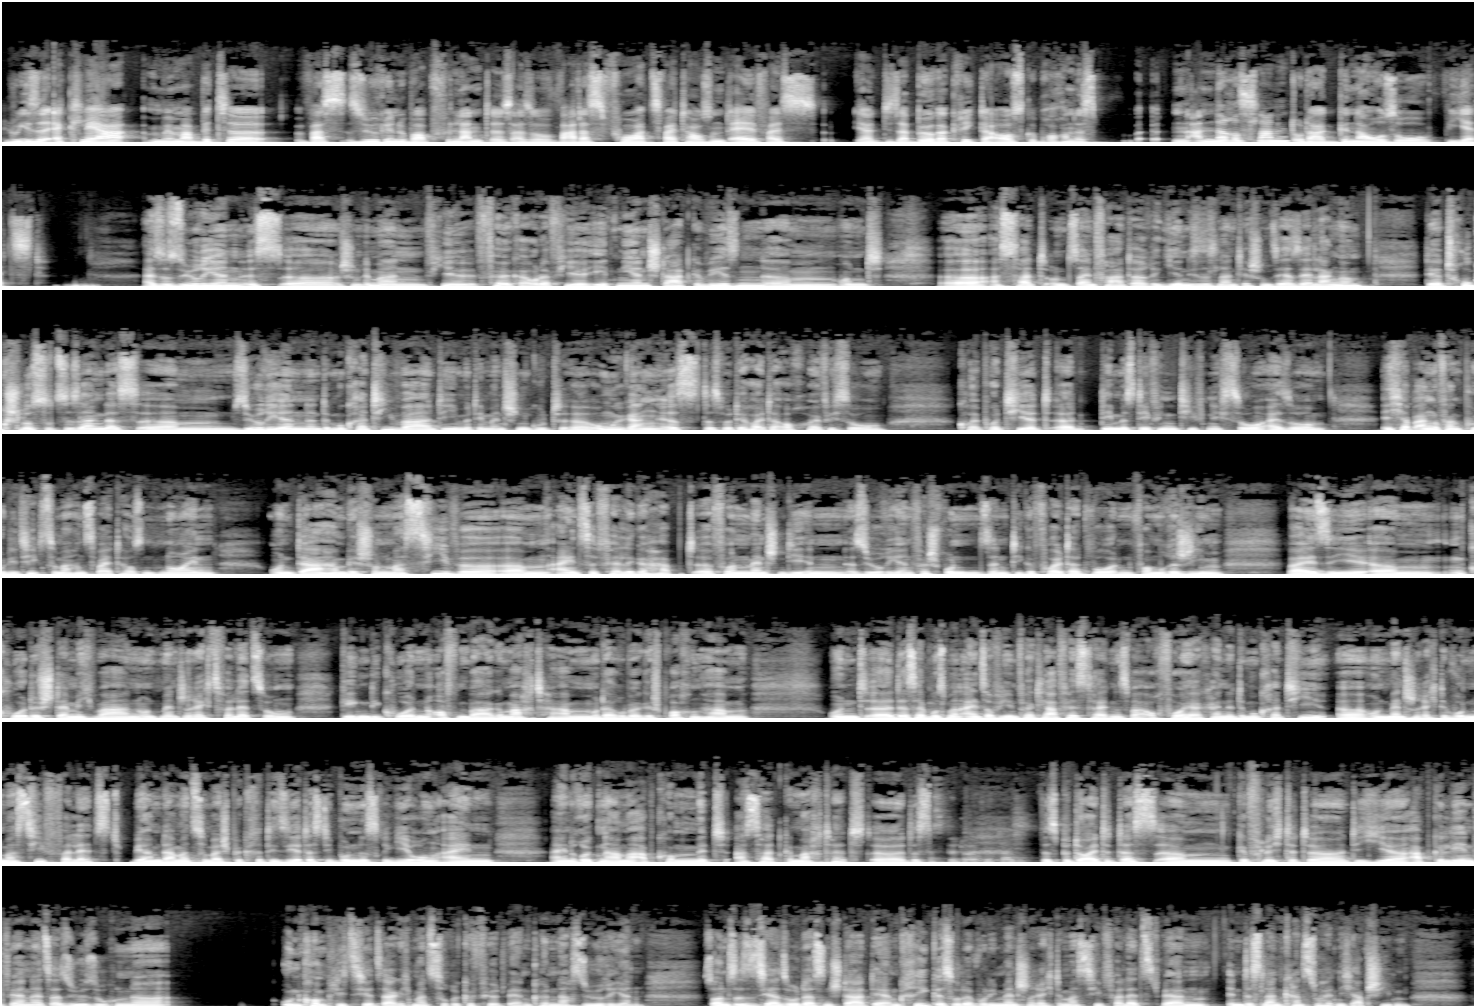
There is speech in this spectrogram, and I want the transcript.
Luise, erklär mir mal bitte, was Syrien überhaupt für ein Land ist. Also war das vor 2011, als ja dieser Bürgerkrieg da ausgebrochen ist, ein anderes Land oder genauso wie jetzt? Also Syrien ist äh, schon immer ein viel Völker- oder viel Ethnienstaat gewesen ähm, und äh, Assad und sein Vater regieren dieses Land ja schon sehr, sehr lange. Der Trugschluss sozusagen, dass ähm, Syrien eine Demokratie war, die mit den Menschen gut äh, umgegangen ist, das wird ja heute auch häufig so kolportiert. Äh, dem ist definitiv nicht so. Also ich habe angefangen, Politik zu machen 2009 und da haben wir schon massive ähm, Einzelfälle gehabt äh, von Menschen, die in Syrien verschwunden sind, die gefoltert wurden vom Regime, weil sie ähm, kurdischstämmig waren und Menschenrechtsverletzungen gegen die Kurden offenbar gemacht haben oder darüber gesprochen haben. Und äh, deshalb muss man eins auf jeden Fall klar festhalten, es war auch vorher keine Demokratie äh, und Menschenrechte wurden massiv verletzt. Wir haben damals zum Beispiel kritisiert, dass die Bundesregierung ein, ein Rücknahmeabkommen mit Assad gemacht hat. Äh, das, Was bedeutet das? Das bedeutet, dass ähm, Geflüchtete, die hier abgelehnt werden als Asylsuchende, unkompliziert, sage ich mal, zurückgeführt werden können nach Syrien. Sonst ist es ja so, dass ein Staat, der im Krieg ist oder wo die Menschenrechte massiv verletzt werden, in das Land kannst du halt nicht abschieben.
